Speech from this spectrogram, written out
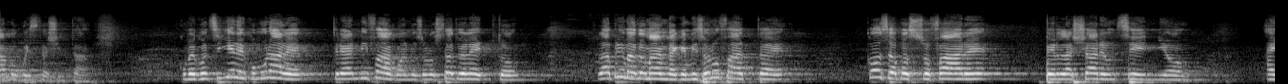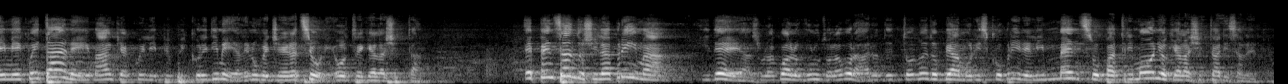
amo questa città. Come consigliere comunale tre anni fa, quando sono stato eletto, la prima domanda che mi sono fatta è cosa posso fare per lasciare un segno ai miei coetanei, ma anche a quelli più piccoli di me, alle nuove generazioni, oltre che alla città. E pensandoci la prima idea sulla quale ho voluto lavorare, ho detto noi dobbiamo riscoprire l'immenso patrimonio che ha la città di Salerno.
